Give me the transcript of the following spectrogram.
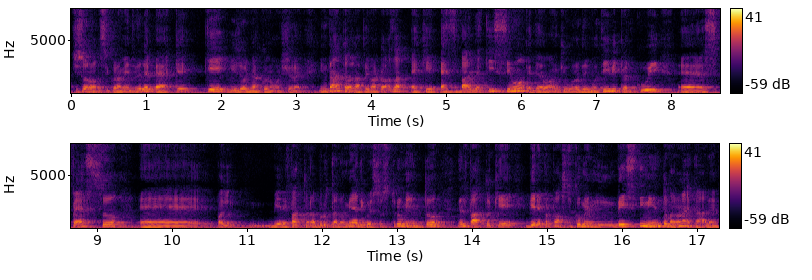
ci sono sicuramente delle pecche che bisogna conoscere. Intanto Intanto la prima cosa è che è sbagliatissimo ed è anche uno dei motivi per cui eh, spesso eh, poi viene fatta una brutta nomea di questo strumento del fatto che viene proposto come un investimento ma non è tale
